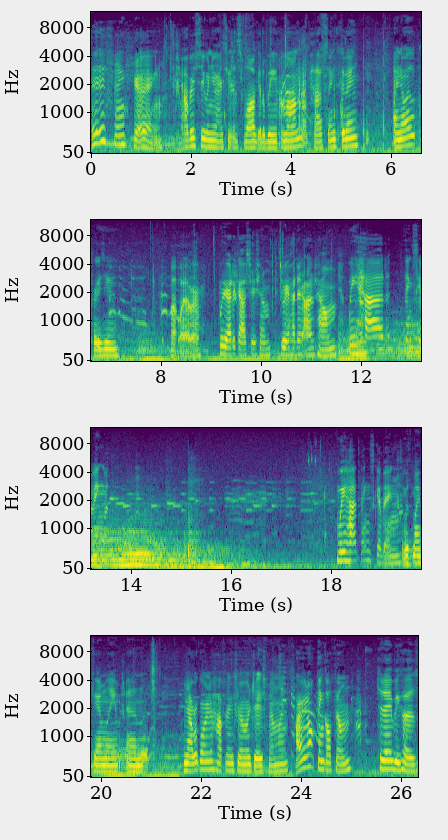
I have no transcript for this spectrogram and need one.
It is Thanksgiving. Obviously, when you guys see this vlog, it'll be long past Thanksgiving. I know I look crazy, but whatever. We were at a gas station because we were headed out of town. We had Thanksgiving with... We had Thanksgiving with my family and now we're going to have Thanksgiving with Jay's family. I don't think I'll film today because,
